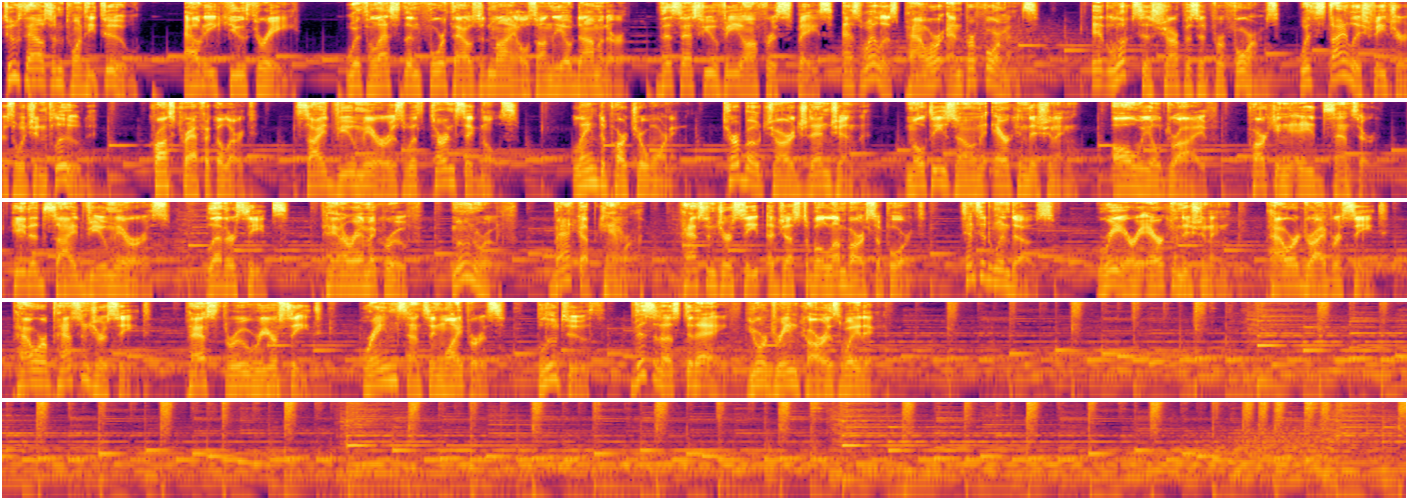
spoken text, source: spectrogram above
2022 Audi Q3. With less than 4,000 miles on the odometer, this SUV offers space as well as power and performance. It looks as sharp as it performs, with stylish features which include cross traffic alert, side view mirrors with turn signals, lane departure warning, turbocharged engine, multi-zone air conditioning, all-wheel drive, parking aid sensor, heated side view mirrors, leather seats, panoramic roof, moonroof, backup camera, passenger seat adjustable lumbar support, tinted windows, rear air conditioning, power driver seat, power passenger seat, pass-through rear seat, rain sensing wipers, Bluetooth. Visit us today. Your dream car is waiting.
